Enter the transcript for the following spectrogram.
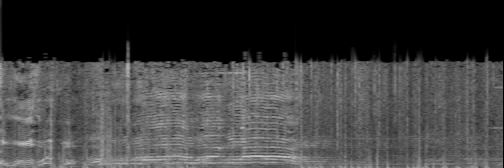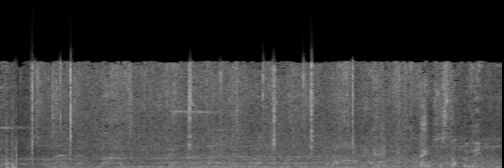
Allahu Akbar. Thanks for stopping me.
